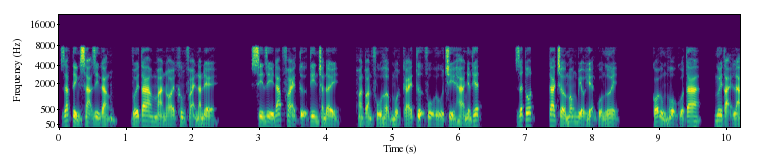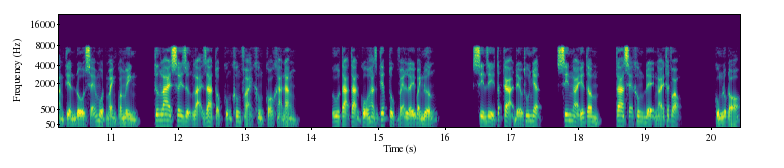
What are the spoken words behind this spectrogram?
Giác tỉnh xạ dìn gẳng, với ta mà nói không phải nan đề. Xin gì đáp phải tự tin tràn đầy, hoàn toàn phù hợp một cái tự phụ u Chị hạ nhân thiết. Rất tốt, ta chờ mong biểu hiện của ngươi. Có ủng hộ của ta ngươi tại làng tiền đồ sẽ một mảnh qua mình, tương lai xây dựng lại gia tộc cũng không phải không có khả năng. U tạ tản cô hà tiếp tục vẽ lấy bánh nướng. Xin gì tất cả đều thu nhận, xin ngài yên tâm, ta sẽ không để ngài thất vọng. Cùng lúc đó,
